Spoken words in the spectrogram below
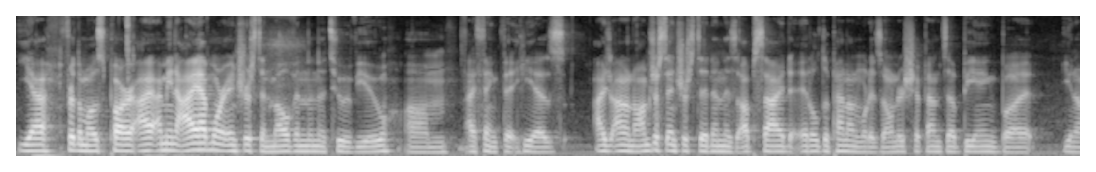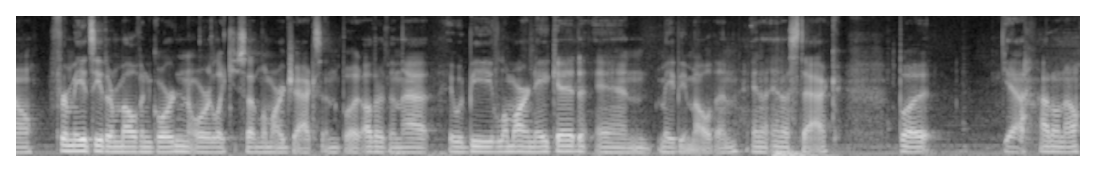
Yeah, for the most part. I, I mean, I have more interest in Melvin than the two of you. Um, I think that he has. I, I don't know. I'm just interested in his upside. It'll depend on what his ownership ends up being, but you know, for me, it's either Melvin Gordon or, like you said, Lamar Jackson. But other than that, it would be Lamar naked and maybe Melvin in a, in a stack. But yeah, I don't know.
